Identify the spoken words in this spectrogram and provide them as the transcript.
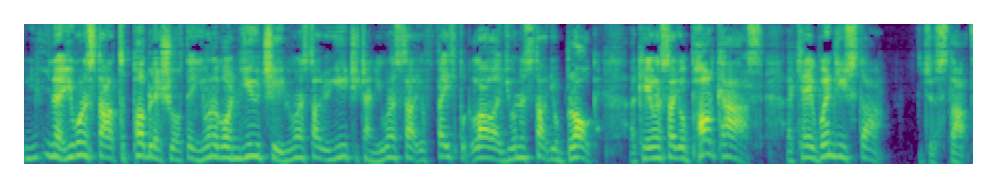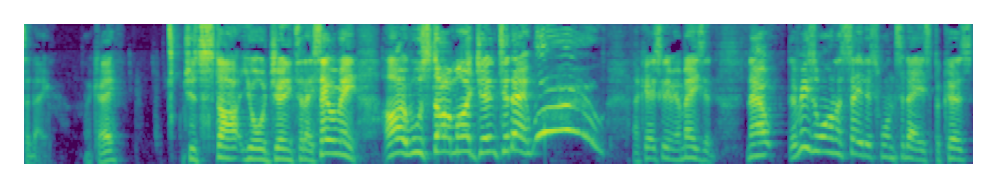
you know, you want to start to publish your thing. You want to go on YouTube. You want to start your YouTube channel. You want to start your Facebook Live. You want to start your blog. Okay, you want to start your podcast. Okay, when do you start? Just start today. Okay should start your journey today. Say with me, I will start my journey today. Woo! Okay, it's to be amazing. Now, the reason why I want to say this one today is because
